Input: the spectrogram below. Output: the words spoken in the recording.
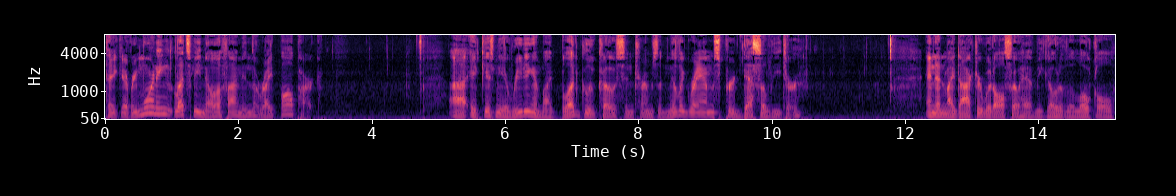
take every morning lets me know if I'm in the right ballpark. Uh, it gives me a reading of my blood glucose in terms of milligrams per deciliter. And then my doctor would also have me go to the local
